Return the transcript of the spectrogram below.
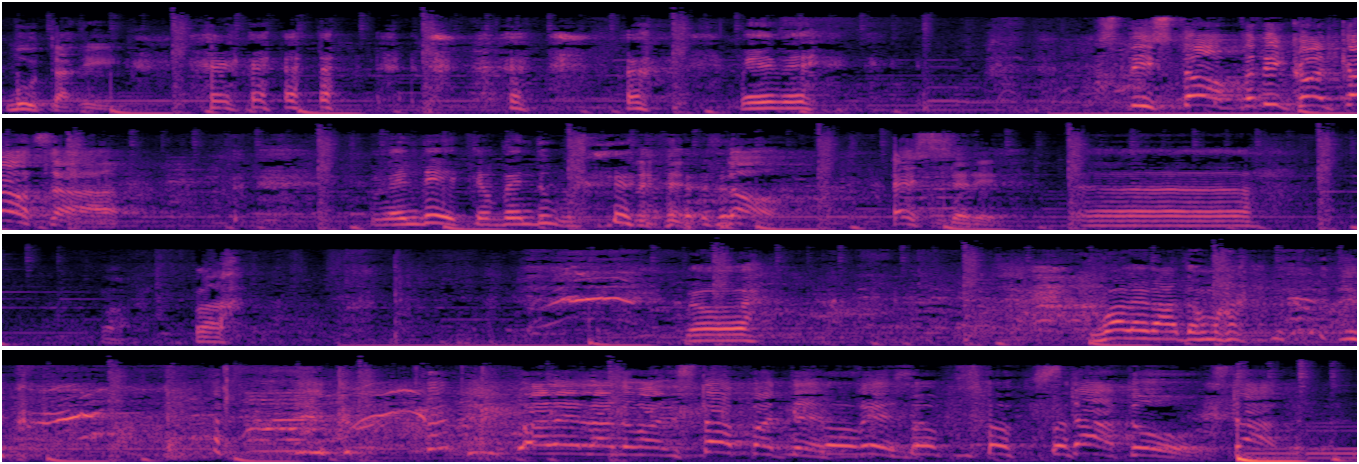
Buttati. Bene, Sti stop, di qualcosa. vendetti, ho venduto. No, essere. Eh, va, va. No, eh. Qual è la domanda? La domanda? Stop a tempo, Stop, fermo. stop, stop, stop. Stato, stato.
